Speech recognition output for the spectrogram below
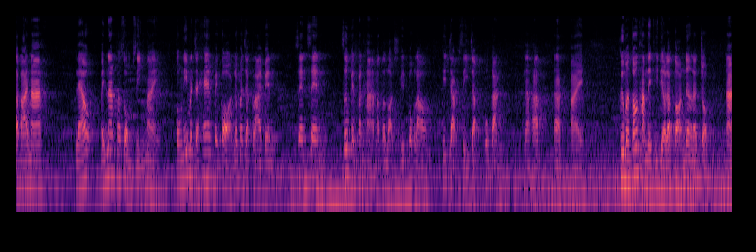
ระบายมา แล้วไปนั่งผสมสีใหม่ ตรงนี้มันจะแห้งไปก่อนแล้วมันจะกลายเป็นเส้นๆ ซึ่งเป็นปัญหามาตลอดชีวิตพวกเราที่จับสีจับพวกกันนะครับอะไป คือมันต้องทำในทีเดียวแล้วต่อเนื่องแล้วจบอะ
